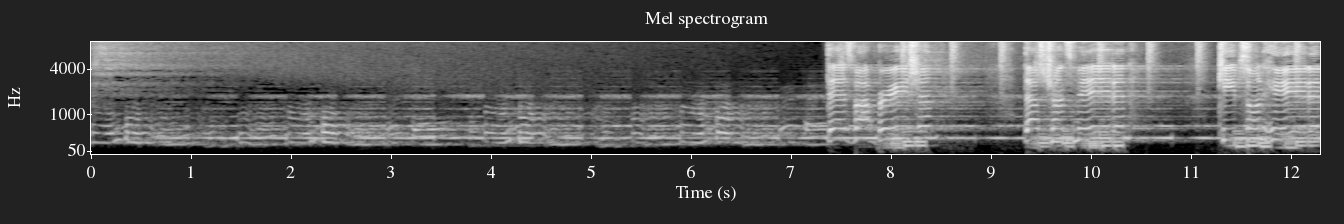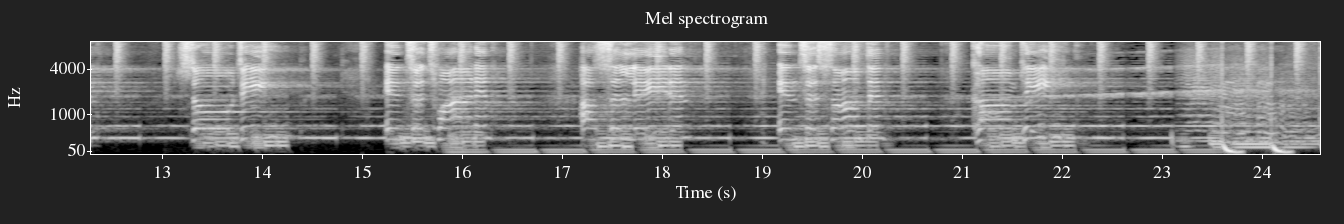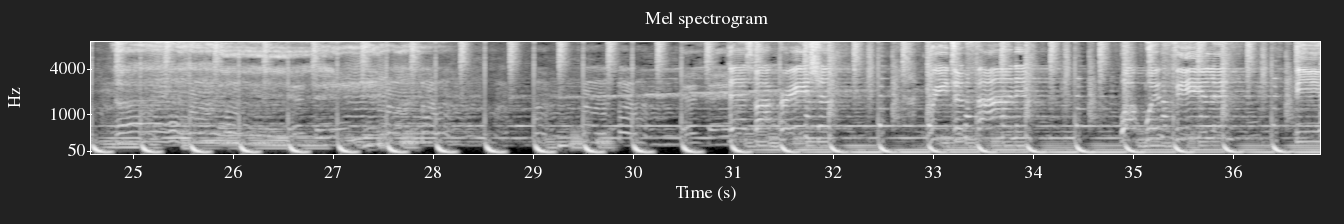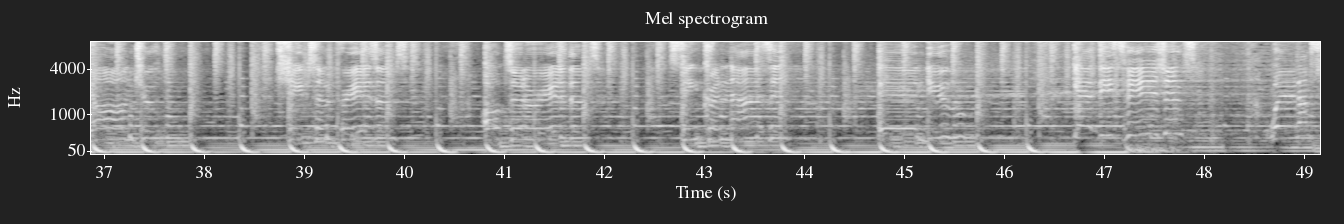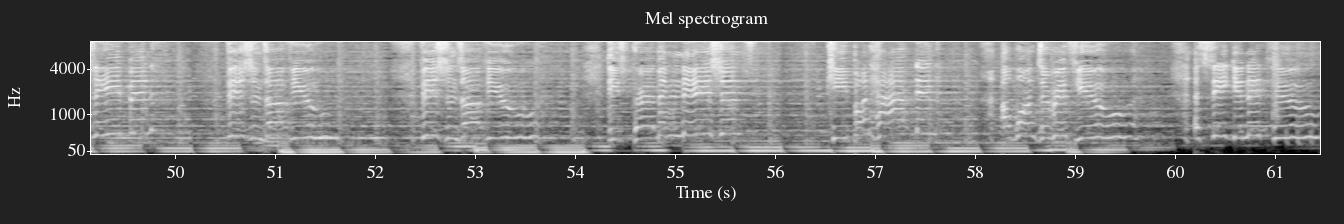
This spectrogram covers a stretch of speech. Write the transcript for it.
There's vibration that's transmitting, keeps on hitting so deep, intertwining, oscillating into something complete. too.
